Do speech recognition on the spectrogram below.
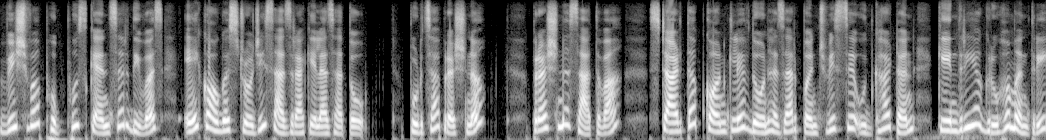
विश्व फुफ्फुस कॅन्सर दिवस एक ऑगस्ट रोजी साजरा केला जातो. पुढचा प्रश्न. प्रश्न सातवा स्टार्टअप कॉन्क्लेव्ह दोन हजार पंचवीसचे उद्घाटन केंद्रीय गृहमंत्री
